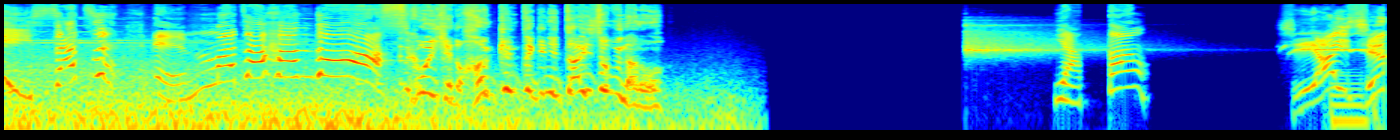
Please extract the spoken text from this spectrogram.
ー。必殺エンマザハンすごいけど判権的に大丈夫なの？ド約款試合終了。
